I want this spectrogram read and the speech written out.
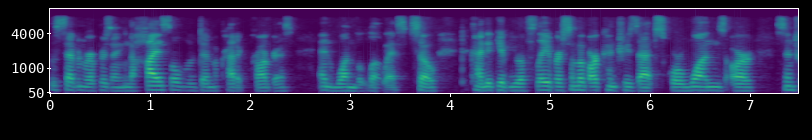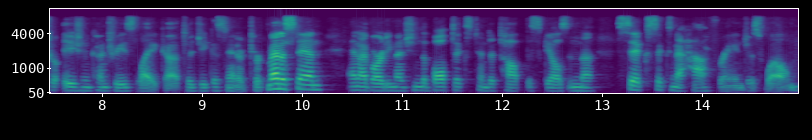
with seven representing the highest level of democratic progress and one the lowest. So to kind of give you a flavor, some of our countries that score ones are Central Asian countries like uh, Tajikistan or Turkmenistan. And I've already mentioned the Baltics tend to top the scales in the six, six and a half range as well.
